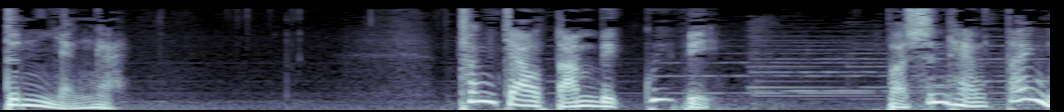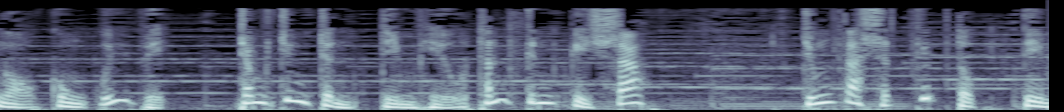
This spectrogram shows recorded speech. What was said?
tin nhận Ngài. Thân chào tạm biệt quý vị và xin hẹn tái ngộ cùng quý vị trong chương trình tìm hiểu Thánh Kinh kỳ sau. Chúng ta sẽ tiếp tục tìm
